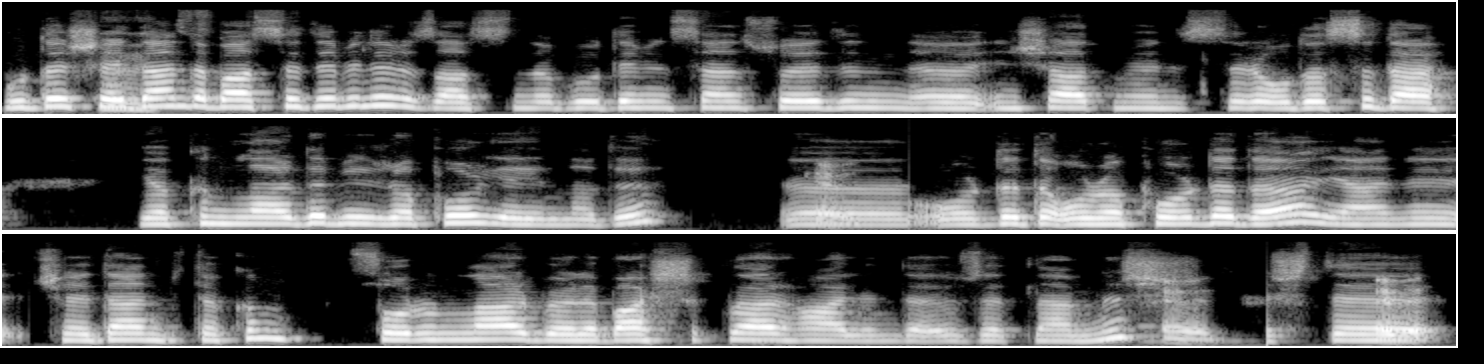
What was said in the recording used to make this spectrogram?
Burada şeyden Evet. de bahsedebiliriz aslında. Bu demin sen söyledin e, İnşaat Mühendisleri Odası da yakınlarda bir rapor yayınladı. E, Evet. orada da o raporda da yani şeyden bir takım sorunlar böyle başlıklar halinde özetlenmiş. Evet. İşte Evet.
